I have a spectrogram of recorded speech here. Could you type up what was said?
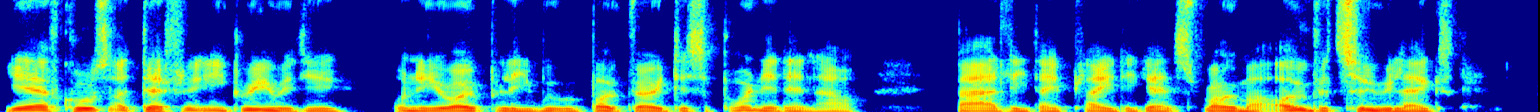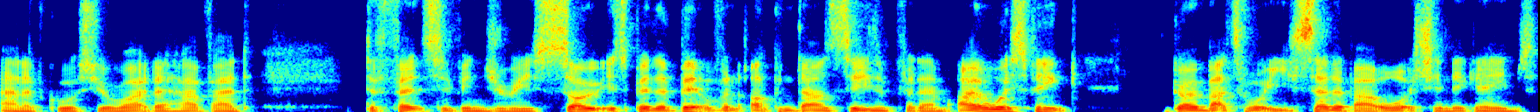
Yeah, of course. I definitely agree with you. On the Europa League, we were both very disappointed in how badly they played against Roma over two legs. And of course, you're right, they have had defensive injuries. So it's been a bit of an up and down season for them. I always think going back to what you said about watching the games,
